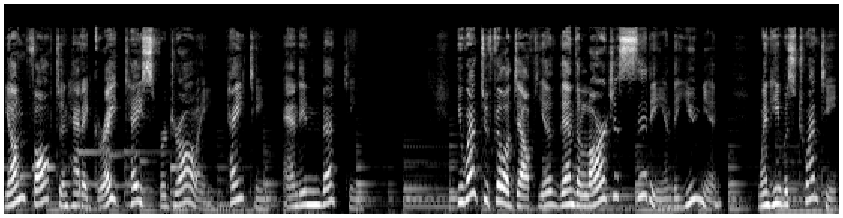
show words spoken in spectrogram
Young Fulton had a great taste for drawing, painting, and inventing. He went to Philadelphia, then the largest city in the Union, when he was twenty,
